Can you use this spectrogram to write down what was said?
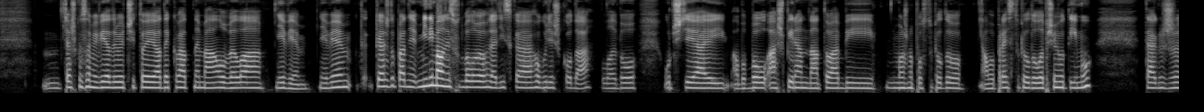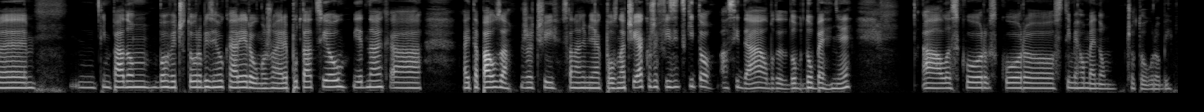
ťažko sa mi vyjadruje, či to je adekvátne, málo, veľa, neviem. Neviem. Každopádne minimálne z futbalového hľadiska ho bude škoda, lebo určite aj, alebo bol ašpirant na to, aby možno postupil do, alebo prestúpil do lepšieho týmu. Takže tým pádom Boh vie, čo to urobí s jeho kariérou, možno aj reputáciou jednak a aj tá pauza, že či sa na ňom nejak poznačí. Akože fyzicky to asi dá, alebo to do, dobehne, ale skôr, skôr s tým jeho menom, čo to urobí.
